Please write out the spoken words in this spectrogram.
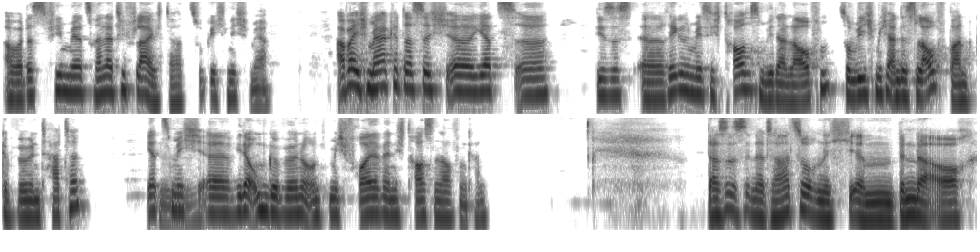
Aber das fiel mir jetzt relativ leicht. Da zucke ich nicht mehr. Aber ich merke, dass ich äh, jetzt äh, dieses äh, regelmäßig draußen wieder laufen, so wie ich mich an das Laufband gewöhnt hatte, jetzt mhm. mich wieder umgewöhne und mich freue, wenn ich draußen laufen kann. Das ist in der Tat so und ich ähm, bin da auch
